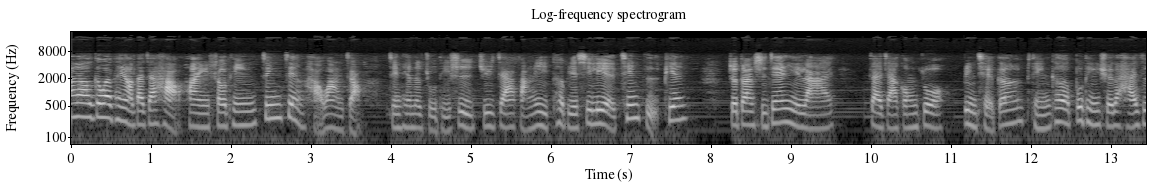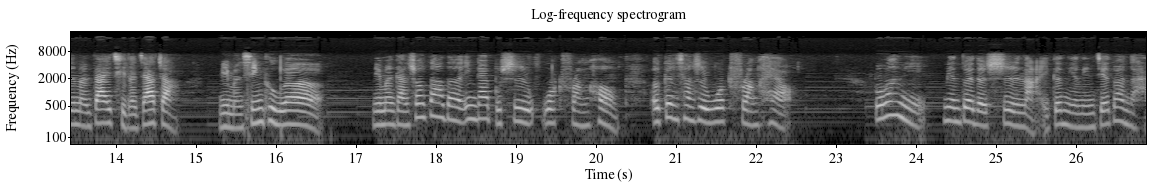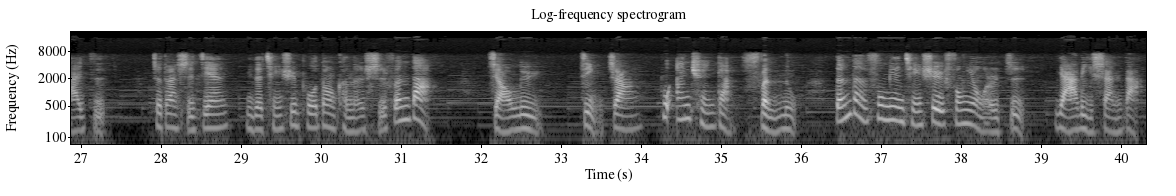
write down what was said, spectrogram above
Hello，各位朋友，大家好，欢迎收听金健好旺角。今天的主题是居家防疫特别系列亲子篇。这段时间以来，在家工作并且跟停课不停学的孩子们在一起的家长，你们辛苦了。你们感受到的应该不是 work from home，而更像是 work from hell。不论你面对的是哪一个年龄阶段的孩子，这段时间你的情绪波动可能十分大，焦虑、紧张、不安全感、愤怒等等负面情绪蜂拥而至，压力山大。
